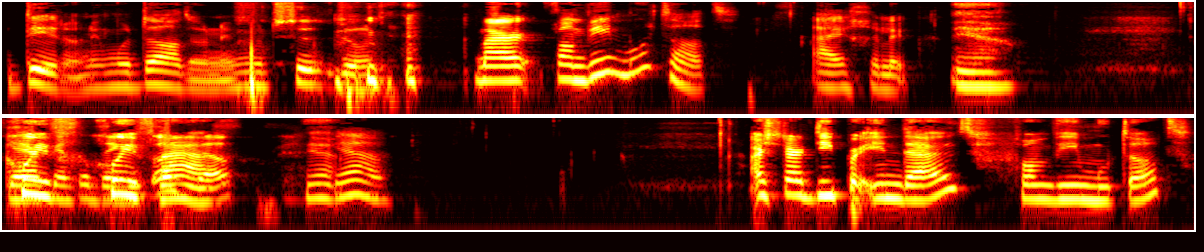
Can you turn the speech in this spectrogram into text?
dit doen, ik moet dat doen, ik moet zo doen. maar van wie moet dat eigenlijk? Ja. Goeie, goeie vraag. Ja. ja. Als je daar dieper in duidt, van wie moet dat?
